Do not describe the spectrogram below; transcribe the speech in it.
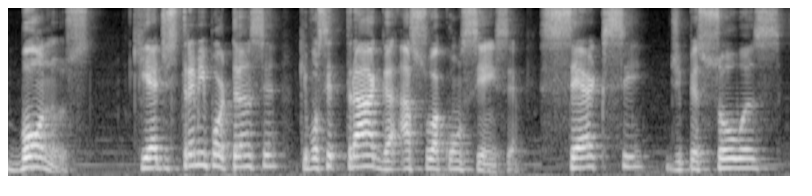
bônus que é de extrema importância que você traga à sua consciência. Cerque-se de pessoas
